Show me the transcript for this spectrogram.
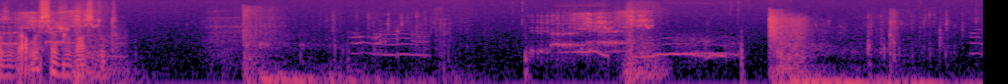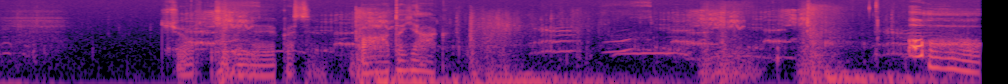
Розвелося ж у вас тут. Чортівня якась. Багато як. О!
